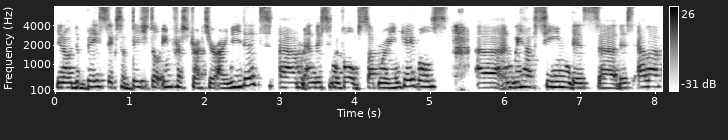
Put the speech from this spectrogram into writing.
you know, the basics of digital infrastructure are needed. Um, and this involves submarine cables. Uh, and we have seen this, uh, this ELA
